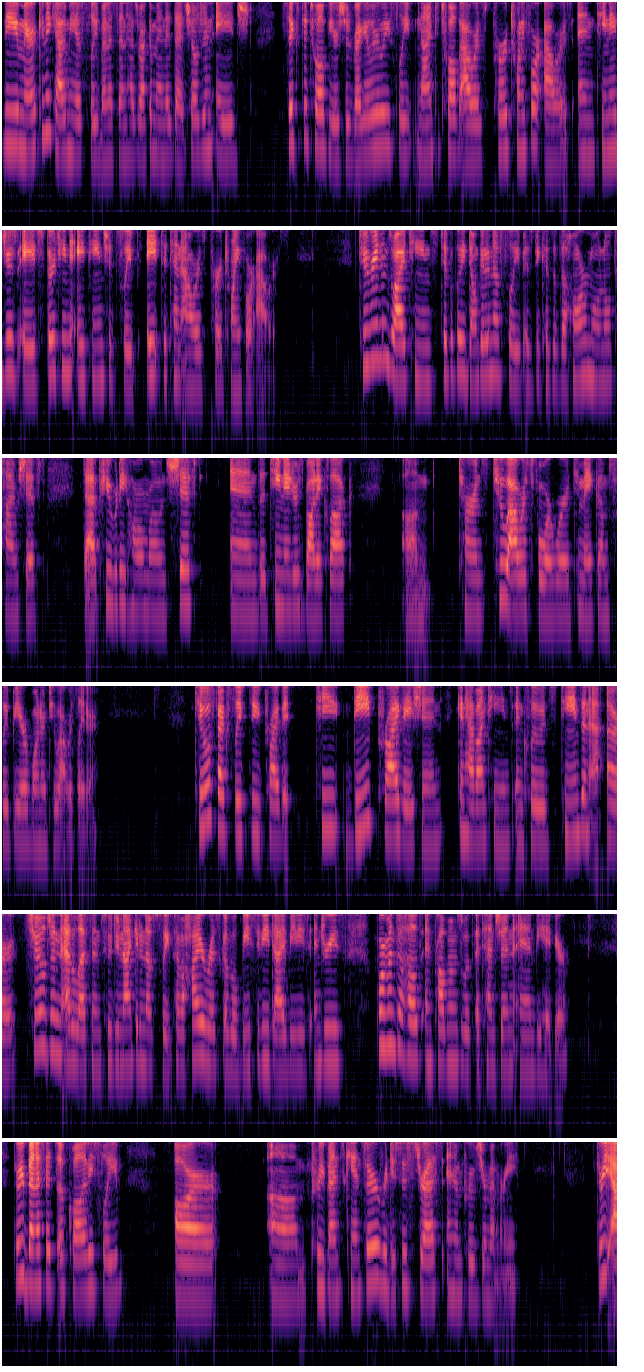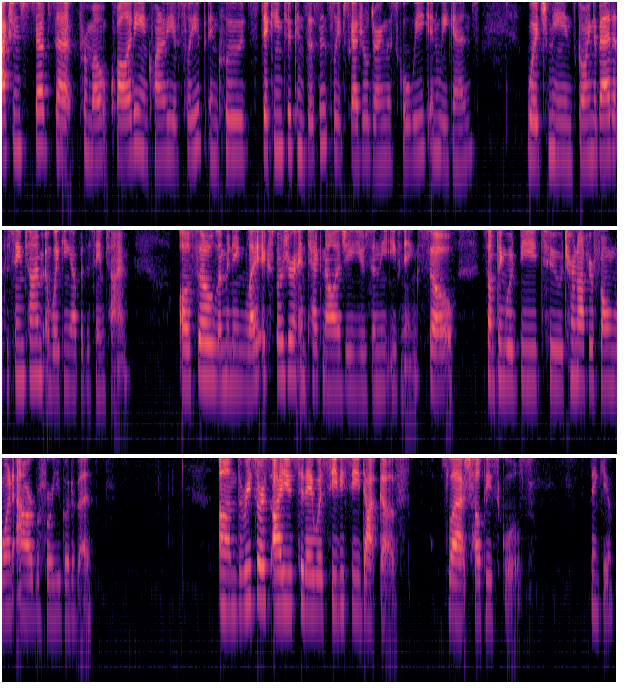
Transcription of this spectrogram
The American Academy of Sleep Medicine has recommended that children aged 6 to 12 years should regularly sleep 9 to 12 hours per 24 hours, and teenagers aged 13 to 18 should sleep 8 to 10 hours per 24 hours. Two reasons why teens typically don't get enough sleep is because of the hormonal time shift that puberty hormones shift and the teenager's body clock um, turns two hours forward to make them sleepier one or two hours later. Two effects sleep depriva- t- deprivation can have on teens includes teens and or children and adolescents who do not get enough sleep have a higher risk of obesity, diabetes, injuries, poor mental health, and problems with attention and behavior. Three benefits of quality sleep are um, prevents cancer, reduces stress, and improves your memory. Three action steps that promote quality and quantity of sleep include sticking to consistent sleep schedule during the school week and weekends, which means going to bed at the same time and waking up at the same time. Also, limiting light exposure and technology use in the evenings. So, something would be to turn off your phone one hour before you go to bed. Um, the resource I used today was cdc.gov slash healthy schools. Thank you.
